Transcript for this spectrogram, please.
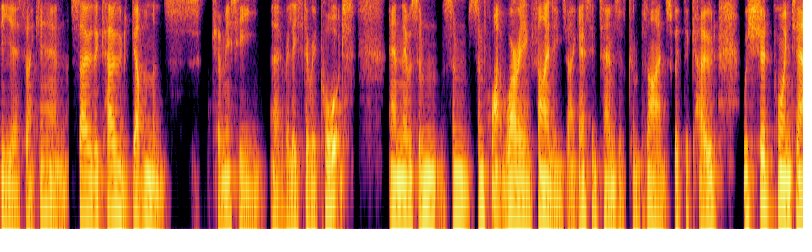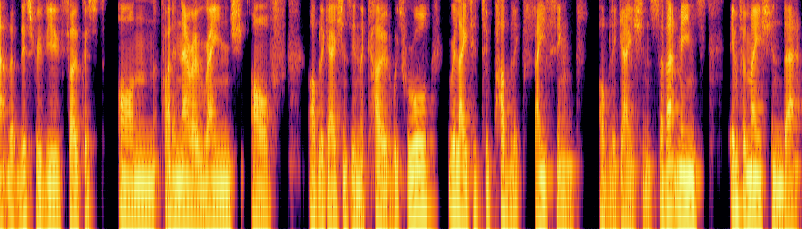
Yes, I can. So, the Code Governance Committee uh, released a report, and there were some some some quite worrying findings, I guess, in terms of compliance with the code. We should point out that this review focused on quite a narrow range of obligations in the code, which were all related to public-facing obligations. So that means information that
